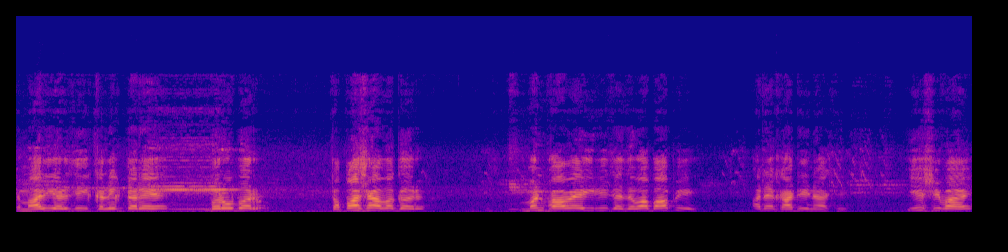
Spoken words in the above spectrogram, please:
તો મારી અરજી કલેક્ટરે બરોબર તપાસ્યા વગર મન ફાવે એ રીતે જવાબ આપી અને કાઢી નાખી. એ સિવાય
